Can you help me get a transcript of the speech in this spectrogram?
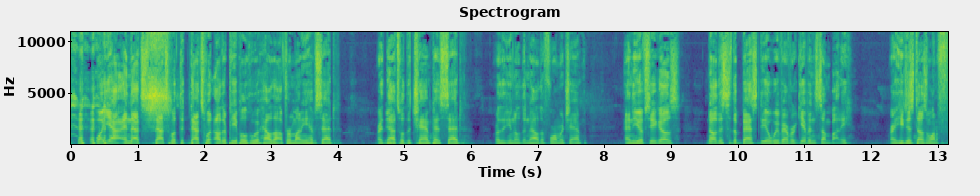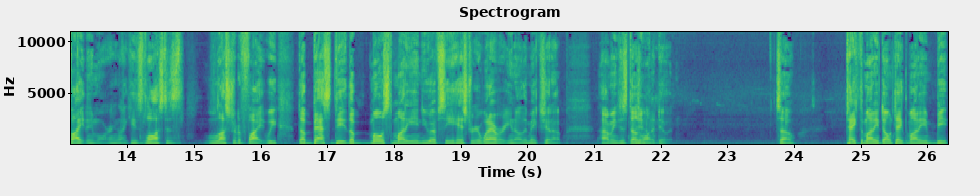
well, yeah, and that's that's what the, that's what other people who have held out for money have said, right? That's what the champ has said, or the you know the now the former champ, and the UFC goes, no, this is the best deal we've ever given somebody, right? He just doesn't want to fight anymore. Like he's lost his luster to fight. We the best de- the most money in UFC history or whatever you know they make shit up. I mean, just doesn't Yeah. want to do it. So take the money, don't take the money. Be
